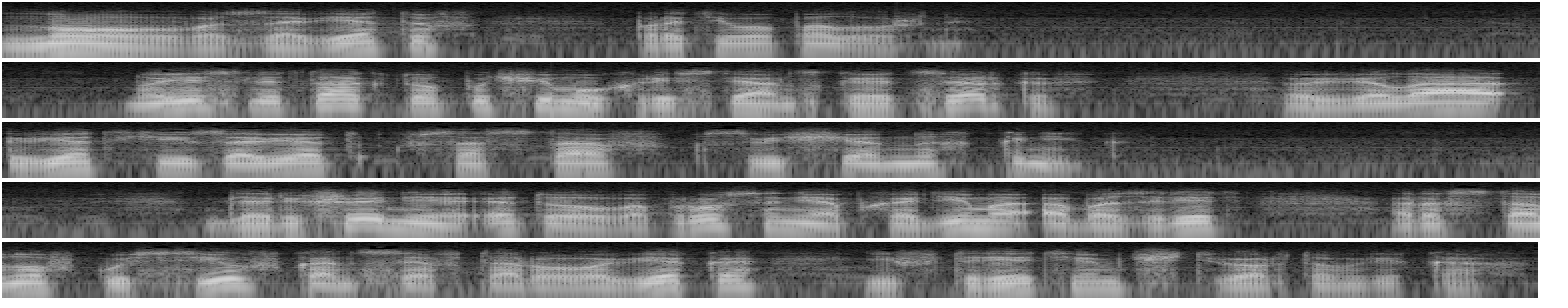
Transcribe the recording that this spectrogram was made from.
Нового Заветов противоположны. Но если так, то почему христианская церковь ввела Ветхий Завет в состав священных книг? Для решения этого вопроса необходимо обозреть расстановку сил в конце II века и в III-IV веках.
